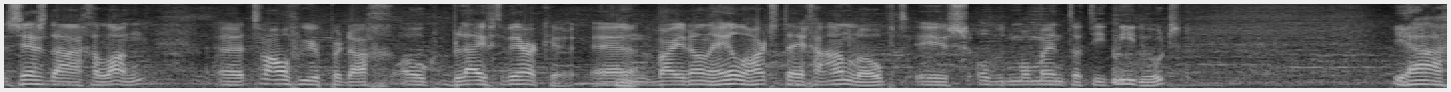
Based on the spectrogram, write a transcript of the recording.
zes dagen lang, eh 12 uur per dag ook blijft werken. En Ja. waar je dan heel hard tegenaan loopt, is op het moment dat hij het niet doet. Ja,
